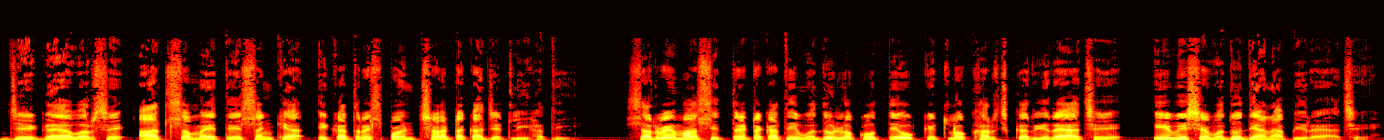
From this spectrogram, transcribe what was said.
જે ગયા વર્ષે આ જ સમયે તે સંખ્યા એકત્રીસ પોઈન્ટ છ ટકા જેટલી હતી. સર્વેમાં સિત્તેર ટકાથી વધુ લોકો તેઓ કેટલો ખર્ચ કરી રહ્યા છે એ વિશે વધુ ધ્યાન આપી રહ્યા છે.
